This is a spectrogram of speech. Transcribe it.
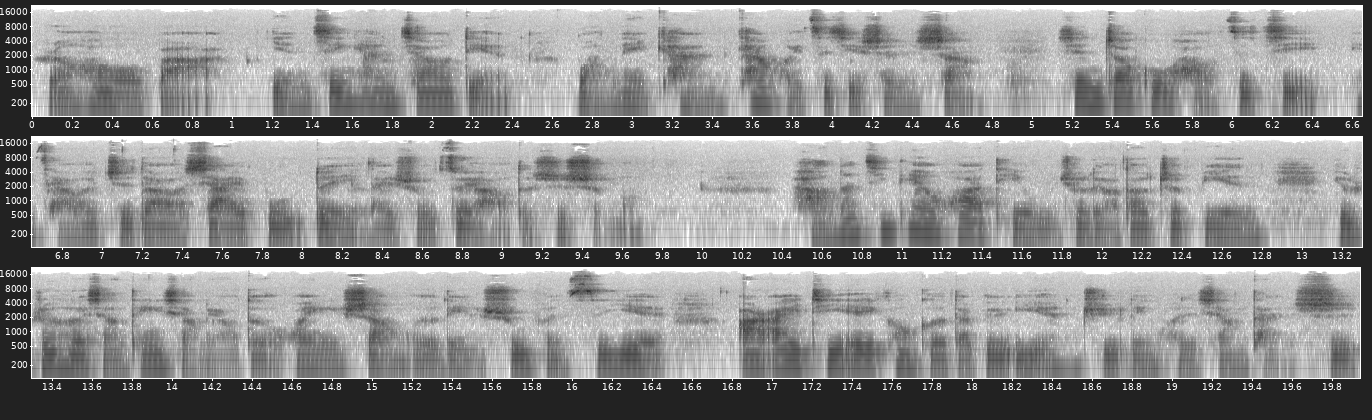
然后把眼睛和焦点。往内看，看回自己身上，先照顾好自己，你才会知道下一步对你来说最好的是什么。好，那今天的话题我们就聊到这边。有任何想听想聊的，欢迎上我的脸书粉丝页 R I T A 空格 W E N G 灵魂相谈室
